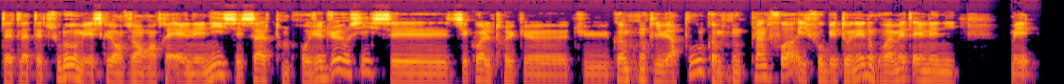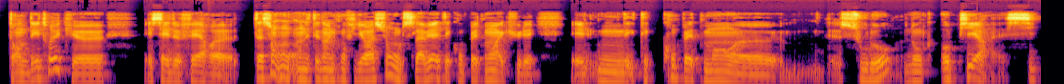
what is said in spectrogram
peut-être la tête sous l'eau, mais est-ce qu'en faisant rentrer El Neni, c'est ça ton projet de jeu aussi? C'est c'est quoi le truc euh, Tu comme contre Liverpool, comme contre plein de fois, il faut bétonner, donc on va mettre El Neni mais tente des trucs, euh, essaye de faire. Euh, de toute façon, on, était dans une configuration où le Slavia était complètement acculé et était complètement euh, sous l'eau. Donc, au pire, si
